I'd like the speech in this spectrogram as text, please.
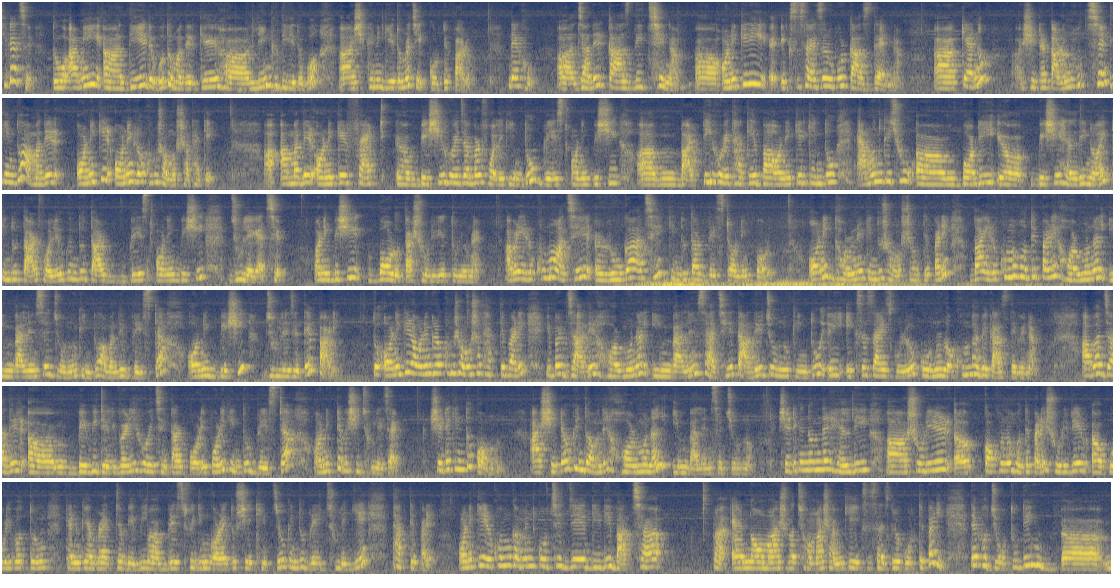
ঠিক আছে? তো আমি দিয়ে দেবো তোমাদেরকে লিংক দিয়ে দেবো। সেখানে গিয়ে তোমরা চেক করতে পারো। দেখো যাদের কাজ দিচ্ছে না অনেকেরই এক্সারসাইজের উপর কাজ দেয় না। কেন? সেটার কারণ হচ্ছে কিন্তু আমাদের অনেকের অনেক রকম সমস্যা থাকে। আমাদের অনেকের ফ্যাট বেশি হয়ে যাবার ফলে কিন্তু ব্রেস্ট অনেক বেশি বাড়তি হয়ে থাকে বা অনেকের কিন্তু এমন কিছু বডি বেশি হেলদি নয়, কিন্তু তার ফলেও কিন্তু তার ব্রেস্ট অনেক বেশি ঝুলে গেছে। অনেক বেশি বড় তার শরীরের তুলনায়। আবার এরকমও আছে, রোগা আছে, কিন্তু তার ব্রেস্টটা অনেক বড়। অনেক ধরনের কিন্তু সমস্যা হতে পারে বা এরকমও হতে পারে হরমোনাল ইমব্যালেন্সের জন্য কিন্তু আমাদের ব্রেস্টটা অনেক বেশি ঝুলে যেতে পারে। তো অনেকের অনেক রকম সমস্যা থাকতে পারে। এবার যাদের হরমোনাল ইমব্যালেন্স আছে, তাদের জন্য কিন্তু এই এক্সারসাইজগুলো কোনো রকমভাবে কাজ দেবে না। আবার যাদের বেবি ডেলিভারি হয়েছে, তার পরে পরে কিন্তু ব্রেস্টটা অনেকটা বেশি ঝুলে যায়। সেটা কিন্তু কমন আর সেটাও কিন্তু আমাদের হরমোনাল ইমব্যালেন্সের জন্য। সেটা কিন্তু আমাদের হেলদি শরীরের কখনো হতে পারে। শরীরের পরিবর্তন, কেন কি আমরা একটা বেবি ব্রেস্ট ফিডিং করাই, তো সেক্ষেত্রেও কিন্তু ব্রেস্ট ঝুলে গিয়ে থাকতে পারে। অনেকে এরকম কমেন্ট করছে যে, দিদি, বাচ্চা ন মাস বা ছ মাস আমি কি এক্সারসাইজগুলো করতে পারি? দেখো, যতদিন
